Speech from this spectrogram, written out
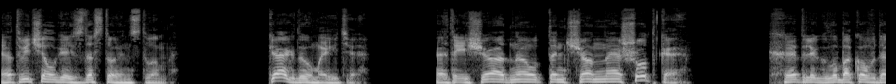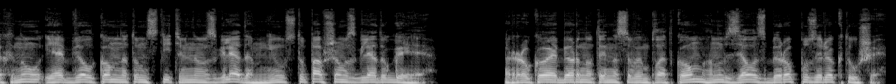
отвечал Гей с достоинством. «Как думаете, это еще одна утонченная шутка?» Хедли глубоко вдохнул и обвел комнату мстительным взглядом, не уступавшим взгляду Гэя. Рукой, обернутой носовым платком, он взял с бюро пузырек туши.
